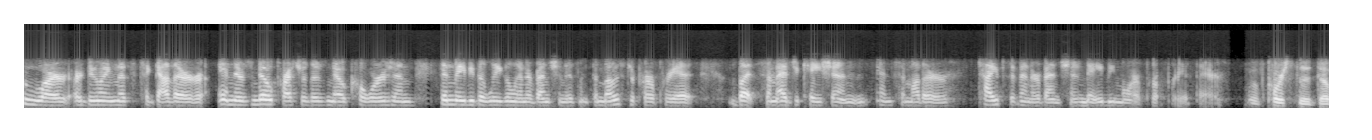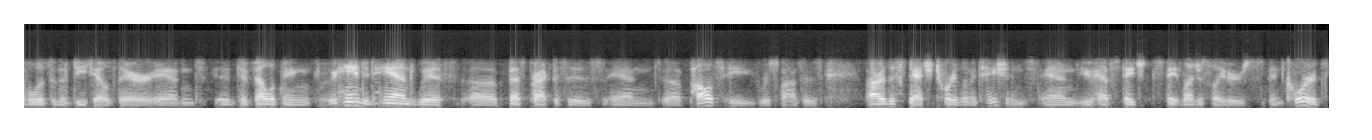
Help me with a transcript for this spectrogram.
who are, are doing this together and there's no pressure, there's no coercion, then maybe the legal intervention isn't the most appropriate, but some education and some other types of intervention may be more appropriate there of course, the devil is in the details there, and uh, developing hand in hand with uh, best practices and uh, policy responses are the statutory limitations. And you have state state legislators and courts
